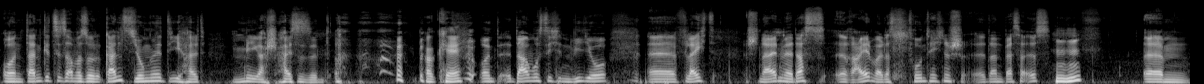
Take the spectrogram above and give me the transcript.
Und dann gibt's jetzt aber so ganz junge, die halt mega scheiße sind. Okay. Und da musste ich ein Video, äh, vielleicht schneiden wir das rein, weil das tontechnisch äh, dann besser ist. Mhm. Ähm,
